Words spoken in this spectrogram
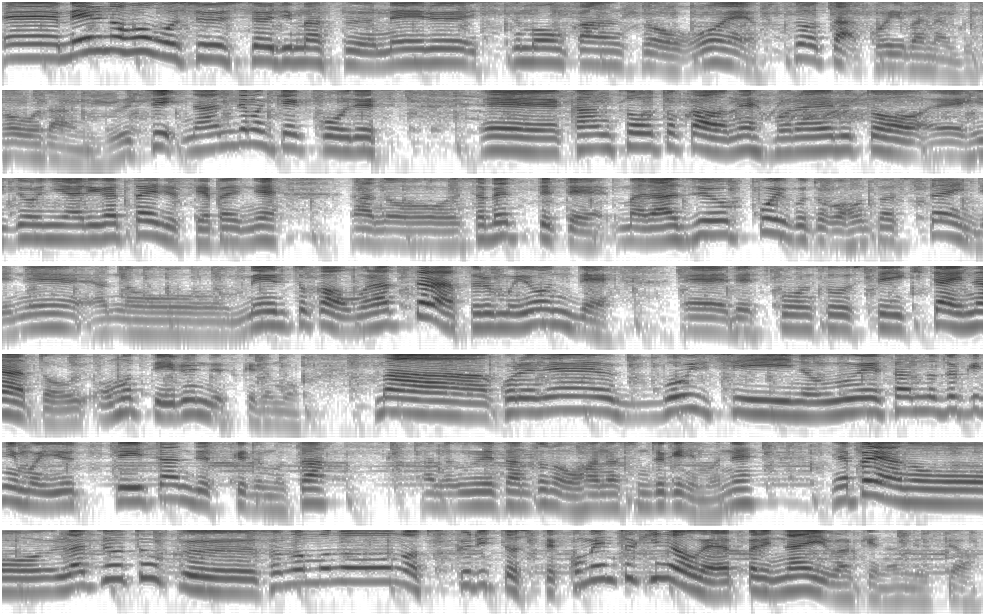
えー、メールの方募集しております。メール、質問、感想、応援、ふつおた、恋バナ、ご相談、愚痴、何でも結構です。えー、感想とかをね、もらえると、えー、非常にありがたいです。やっぱりね、あの喋ってて、まあ、ラジオっぽいことが本当はしたいんでね、あのメールとかをもらったら、それも読んで、えー、レスポンスをしていきたいなと思っているんですけども、まあ、これね、ボイシーの運営さんの時にも言っていたんですけどもさ、あの、運営さんとのお話の時にもね、やっぱりあのララジオトークそのものの作りとしてコメント機能がやっぱりないわけなんですよ。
